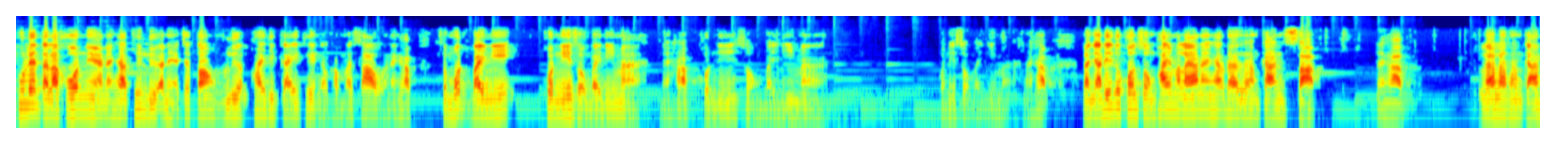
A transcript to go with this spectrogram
ผู้เล่นแต่ละคนเนี่ยนะครับที่เหลือเนี่ยจะต้องเลือกไพ่ที่ใกล้เคียงกับคำว่าเศร้านะครับ สมมติใบนี้คนนี้ส่งใบนี้มานะครับ คนนี้ส่งใบนี้มา คนนี้ส่งใบนี้มานะครับ หลังจากที่ทุกคนส่งไพ่มาแล้วนะครับ เราจะทำการสับนะครับ แล้วเราทำการ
